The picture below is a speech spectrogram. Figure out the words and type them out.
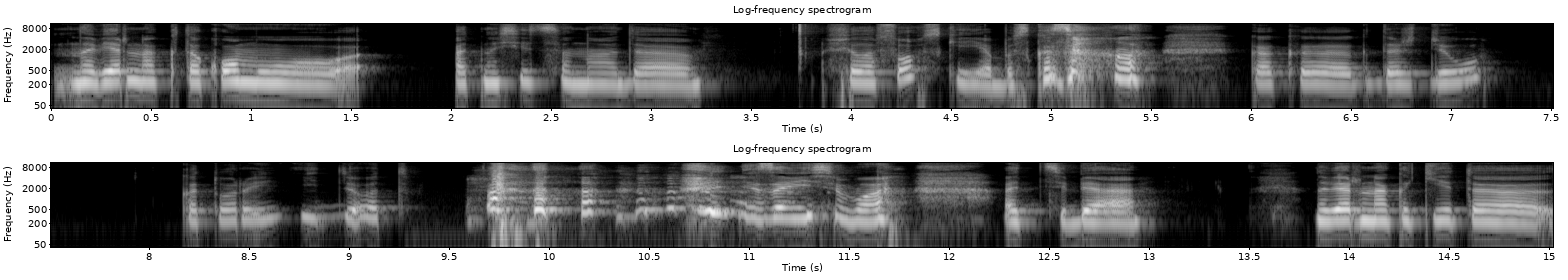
Наверное, к такому относиться надо философски, я бы сказала, как э, к дождю, который идет независимо от тебя. Наверное, какие-то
